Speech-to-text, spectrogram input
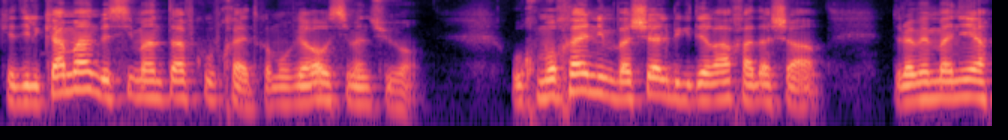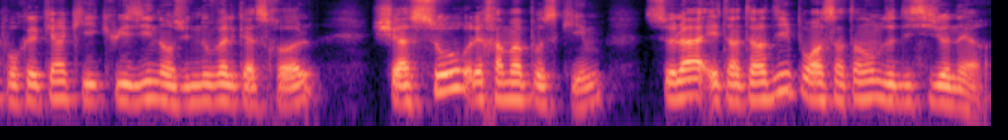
Kedil kaman comme on verra au siman suivant. De la même manière, pour quelqu'un qui cuisine dans une nouvelle casserole, chez Assour, les cela est interdit pour un certain nombre de décisionnaires.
